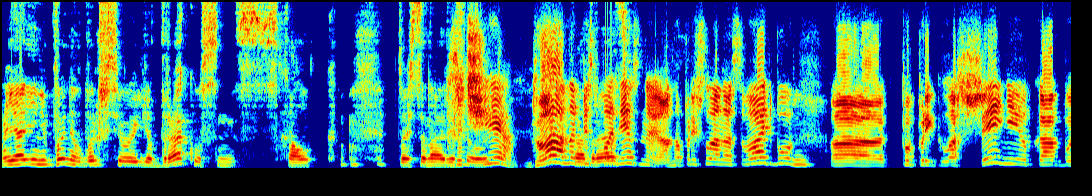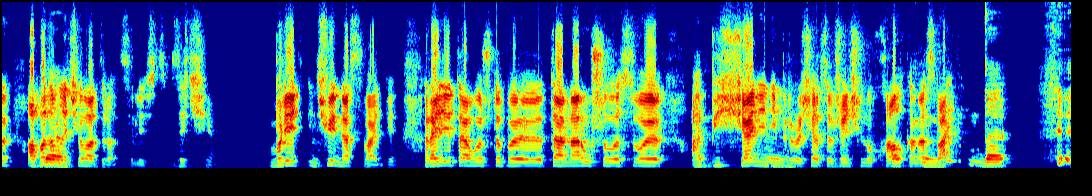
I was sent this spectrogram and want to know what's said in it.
Я и не понял больше всего ее драку с, с Халком. То есть она решила... Зачем? Да, она подраться. бесполезная. Она пришла на свадьбу а, по приглашению, как бы, а потом Да. начала драться лезть. Зачем? Блять, ничего и на свадьбе. Ради того, чтобы та нарушила свое обещание не превращаться в женщину Халка на свадьбе? Да.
